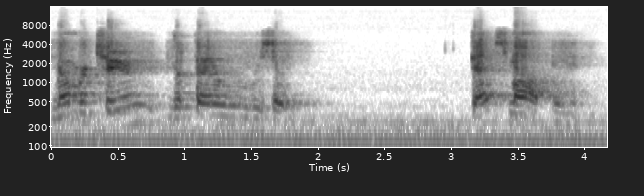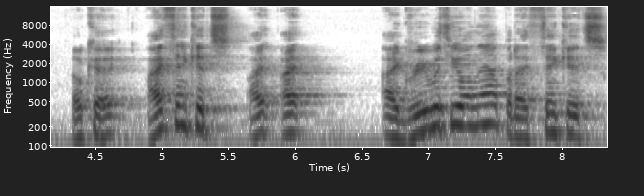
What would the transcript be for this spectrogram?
Number two, the Federal Reserve. That's my opinion. Okay, I think it's I, I I agree with you on that, but I think it's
